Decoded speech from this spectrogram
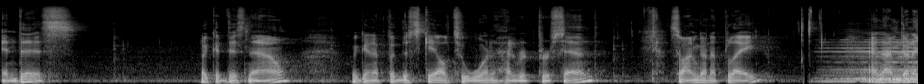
in this Look at this now. We're going to put the scale to 100%. So I'm going to play. And I'm to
